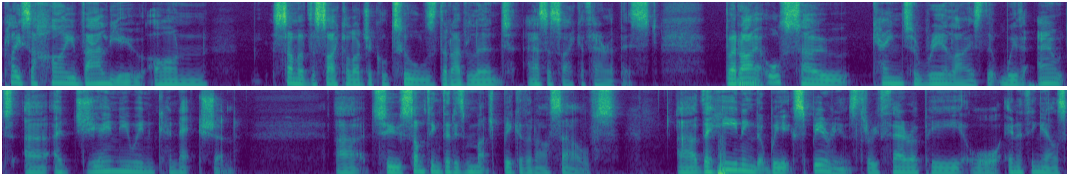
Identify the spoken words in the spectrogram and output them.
place a high value on some of the psychological tools that I've learnt as a psychotherapist. But I also came to realize that without uh, a genuine connection uh, to something that is much bigger than ourselves, uh, the healing that we experience through therapy or anything else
